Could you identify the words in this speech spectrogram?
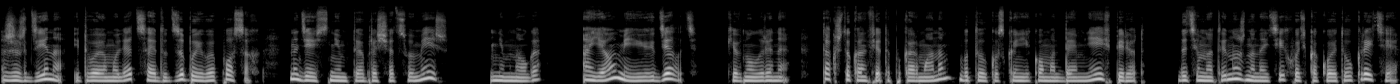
Жердина и твой амулет сойдут за боевой посох. Надеюсь, с ним ты обращаться умеешь?» «Немного. А я умею их делать», — кивнул Рене. «Так что конфеты по карманам, бутылку с коньяком отдай мне и вперед. До темноты нужно найти хоть какое-то укрытие.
